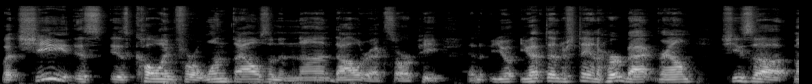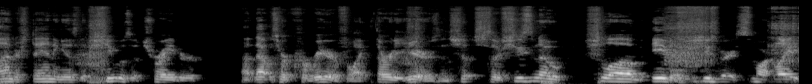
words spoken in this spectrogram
but she is, is calling for a $1,009 XRP. And you, you have to understand her background. She's uh my understanding is that she was a trader uh, that was her career for like 30 years. And sh- so she's no schlub either. She's a very smart lady.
